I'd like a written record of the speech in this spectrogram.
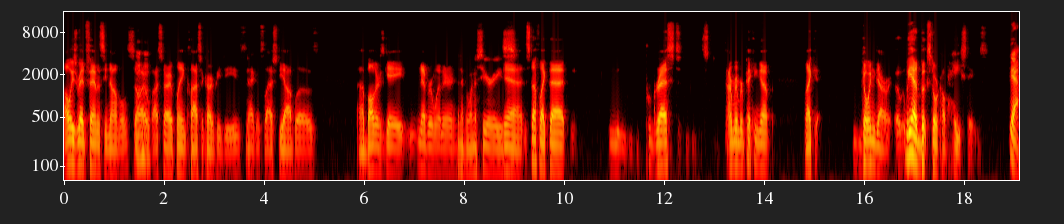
Always read fantasy novels, so I, I started playing classic RPGs, hack and slash Diablos, uh, Baldur's Gate, Neverwinter, the Neverwinter series. yeah, stuff like that. Progressed. I remember picking up, like, going there. We had a bookstore called Hastings. Yeah.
